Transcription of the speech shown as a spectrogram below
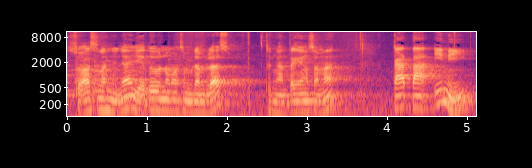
Soal selanjutnya yaitu nomor 19 dengan teks yang sama. Kata ini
